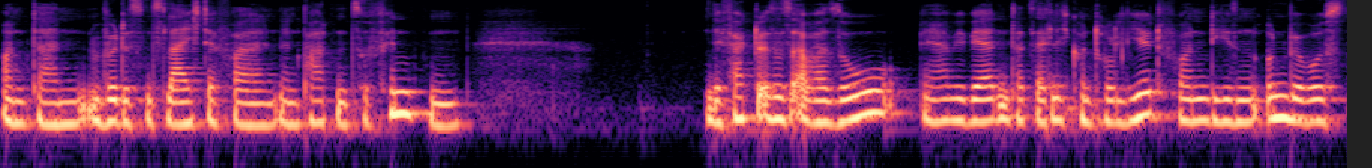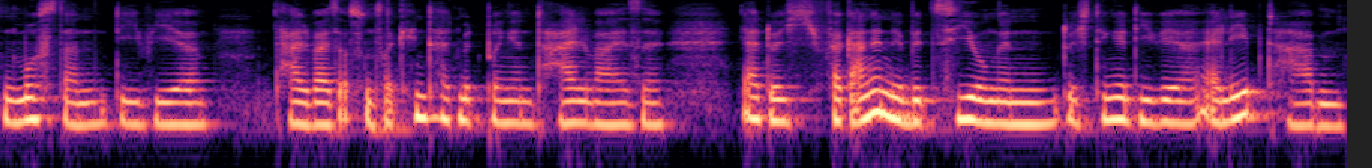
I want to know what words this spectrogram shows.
Und dann würde es uns leichter fallen, einen Partner zu finden. De facto ist es aber so, ja, wir werden tatsächlich kontrolliert von diesen unbewussten Mustern, die wir teilweise aus unserer Kindheit mitbringen, teilweise ja durch vergangene Beziehungen, durch Dinge, die wir erlebt haben.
